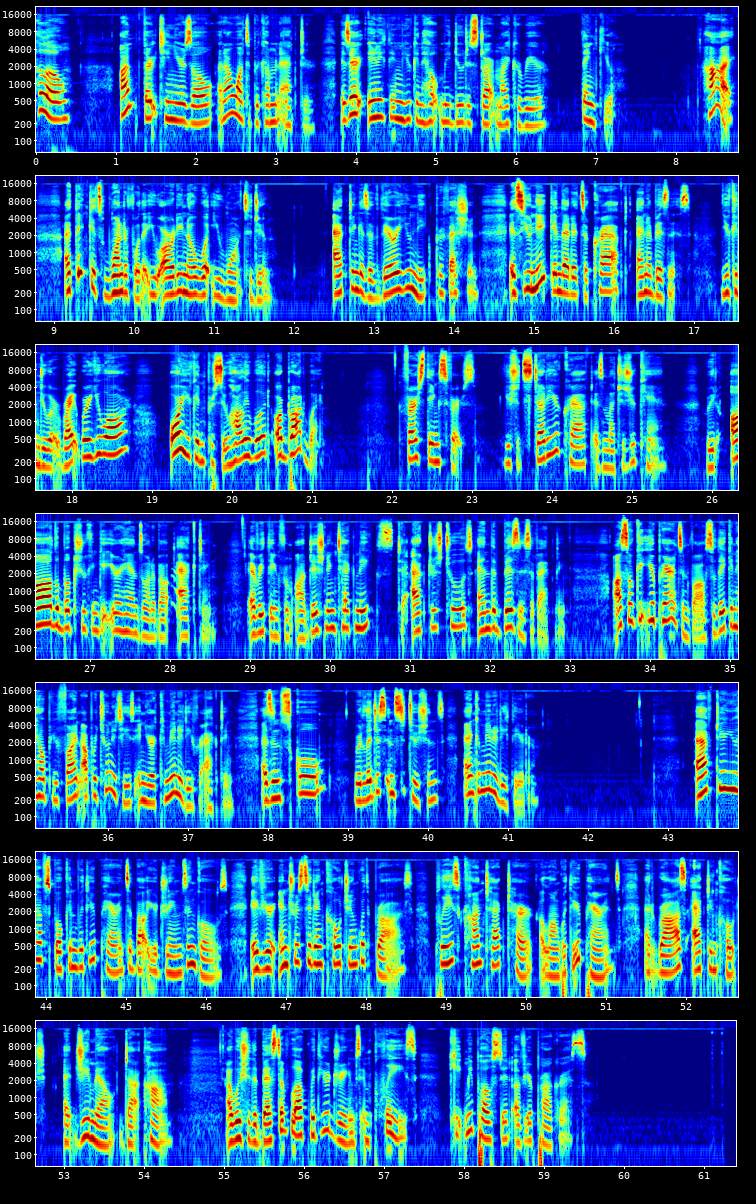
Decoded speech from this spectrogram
Hello, I'm 13 years old and I want to become an actor. Is there anything you can help me do to start my career? Thank you. Hi, I think it's wonderful that you already know what you want to do. Acting is a very unique profession. It's unique in that it's a craft and a business. You can do it right where you are, or you can pursue Hollywood or Broadway. First things first, you should study your craft as much as you can. Read all the books you can get your hands on about acting, everything from auditioning techniques to actors' tools and the business of acting. Also, get your parents involved so they can help you find opportunities in your community for acting, as in school, religious institutions, and community theater. After you have spoken with your parents about your dreams and goals, if you're interested in coaching with Roz, please contact her along with your parents at rozactingcoach at gmail.com. I wish you the best of luck with your dreams and please keep me posted of your progress.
